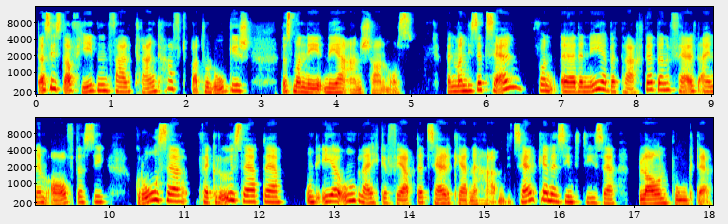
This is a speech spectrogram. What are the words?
Das ist auf jeden Fall krankhaft, pathologisch, dass man nä näher anschauen muss. Wenn man diese Zellen von äh, der Nähe betrachtet, dann fällt einem auf, dass sie große, vergrößerte und eher ungleich gefärbte Zellkerne haben. Die Zellkerne sind diese blauen Punkte.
